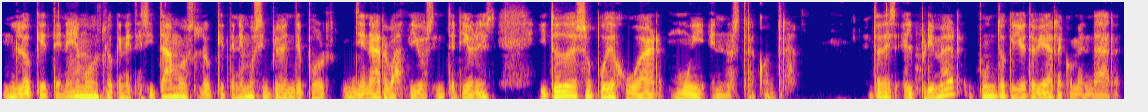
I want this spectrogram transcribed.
lo que tenemos, lo que necesitamos, lo que tenemos simplemente por llenar vacíos interiores y todo eso puede jugar muy en nuestra contra. Entonces, el primer punto que yo te voy a recomendar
